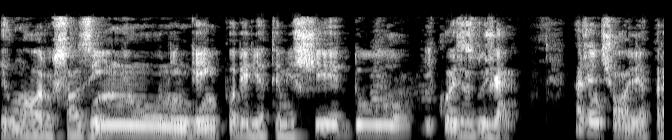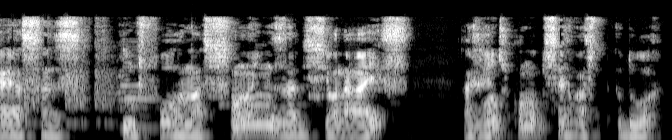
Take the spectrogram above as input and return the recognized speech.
eu moro sozinho, ninguém poderia ter mexido, e coisas do gênero. A gente olha para essas informações adicionais, a gente, como observador,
